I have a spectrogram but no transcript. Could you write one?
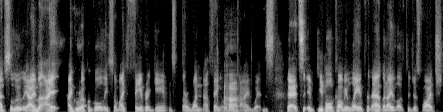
absolutely. I'm I I grew up a goalie, so my favorite games are one nothing overtime huh. wins. That's people call me lame for that, but I love to just watch.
